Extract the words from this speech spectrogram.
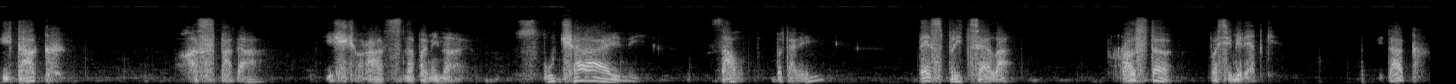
Итак, господа, еще раз напоминаю, случайный залп батарей без прицела, просто по семилетке. Итак,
